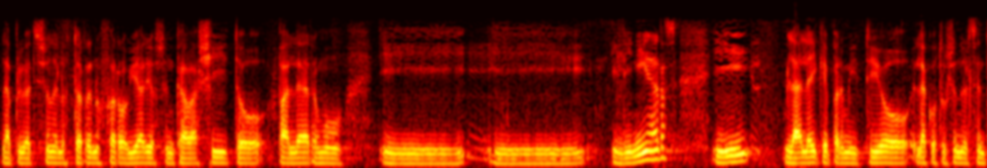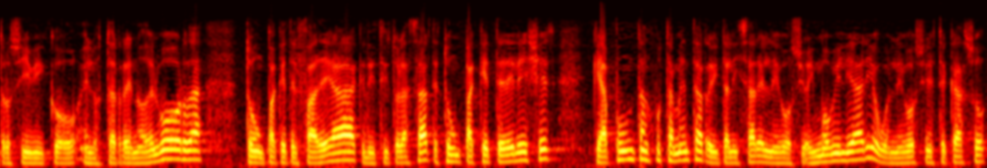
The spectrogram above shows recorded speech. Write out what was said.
la privatización de los terrenos ferroviarios en Caballito, Palermo y, y, y Liniers. Y la ley que permitió la construcción del centro cívico en los terrenos del Borda, todo un paquete del FADEAC, el Distrito de las Artes, todo un paquete de leyes que apuntan justamente a revitalizar el negocio inmobiliario o el negocio en este caso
